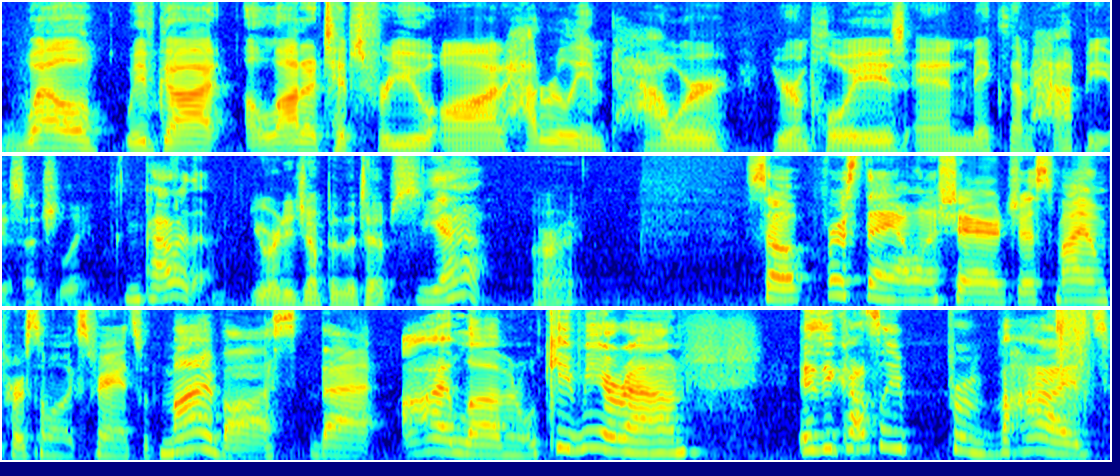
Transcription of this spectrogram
Well, we've got a lot of tips for you on how to really empower your employees and make them happy essentially. Empower them. You ready to jump in the tips? Yeah. All right. So, first thing I want to share just my own personal experience with my boss that I love and will keep me around is he constantly provides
